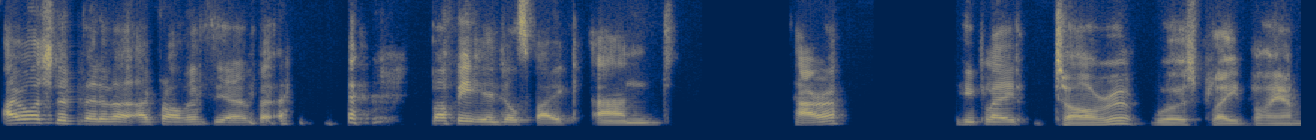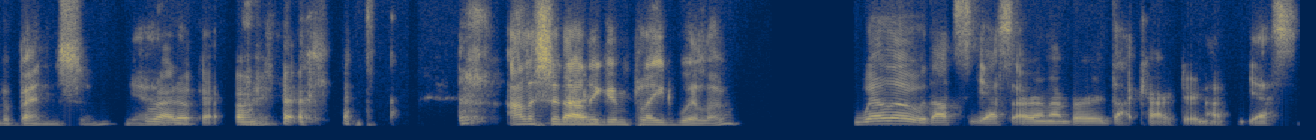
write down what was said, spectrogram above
I watched a bit of it. I promise. Yeah, but Buffy, Angel, Spike, and Tara, who played. Tara was played by Amber Benson. Yeah. Right. Okay. Yeah. Okay. okay. Alison Um, Hannigan played Willow. Willow. That's yes. I remember that character now. Yes.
